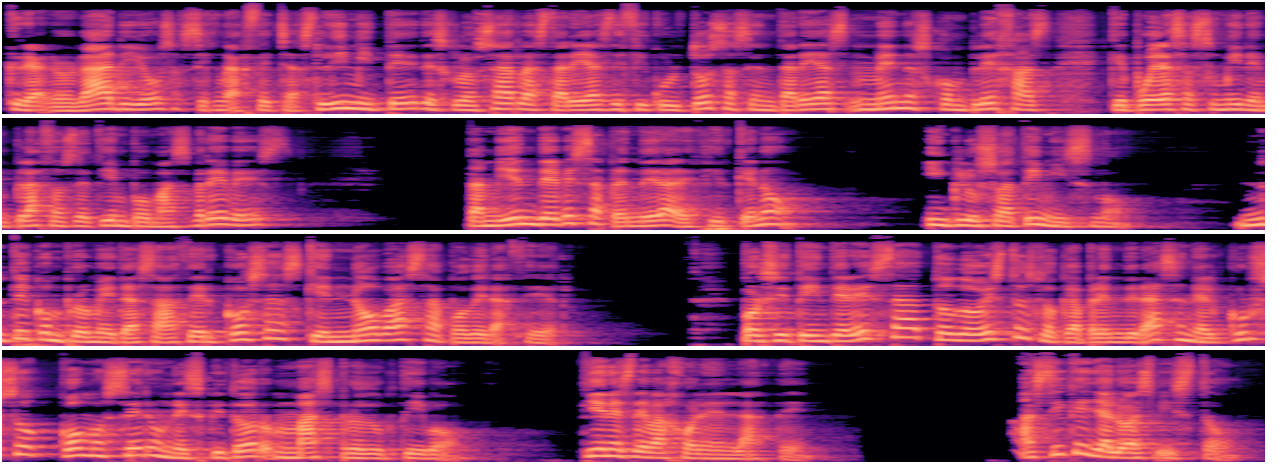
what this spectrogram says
Crear horarios, asignar fechas límite, desglosar las tareas dificultosas en tareas menos complejas que puedas asumir en plazos de tiempo más breves. También debes aprender a decir que no, incluso a ti mismo. No te comprometas a hacer cosas que no vas a poder hacer. Por si te interesa, todo esto es lo que aprenderás en el curso Cómo ser un escritor más productivo. Tienes debajo el enlace. Así que ya lo has visto.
